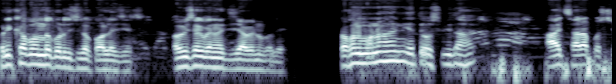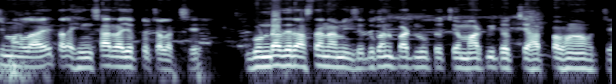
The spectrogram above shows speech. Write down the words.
পরীক্ষা বন্ধ করে দিয়েছিল কলেজের অভিষেক ব্যানার্জি যাবেন বলে তখন মনে হয়নি এতে অসুবিধা হয়? আজ সারা পশ্চিমবাংলায় তারা হিংসার রাজত্ব চালাচ্ছে। গুন্ডাদের রাস্তায় নামিয়েছে, দোকানপাট লুট হচ্ছে, মারপিট হচ্ছে, হাত পা ভাঙা হচ্ছে।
